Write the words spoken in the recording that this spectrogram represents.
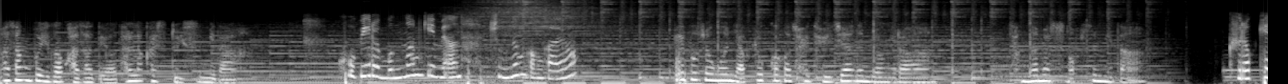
화상 부위가 가사되어 탈락할 수도 있습니다. 고비를 못 넘기면 죽는 건가요? 폐부종은 약 효과가 잘 되지 않은 병이라 장담할 순 없습니다. 그렇게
